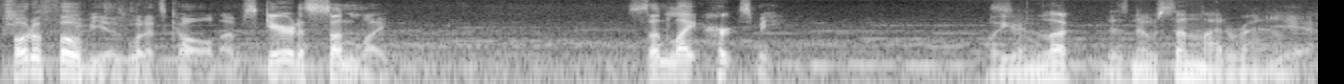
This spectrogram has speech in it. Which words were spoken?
Photophobia is what it's called. I'm scared of sunlight. Sunlight hurts me. Well, you're in luck. There's no sunlight around. Yeah.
